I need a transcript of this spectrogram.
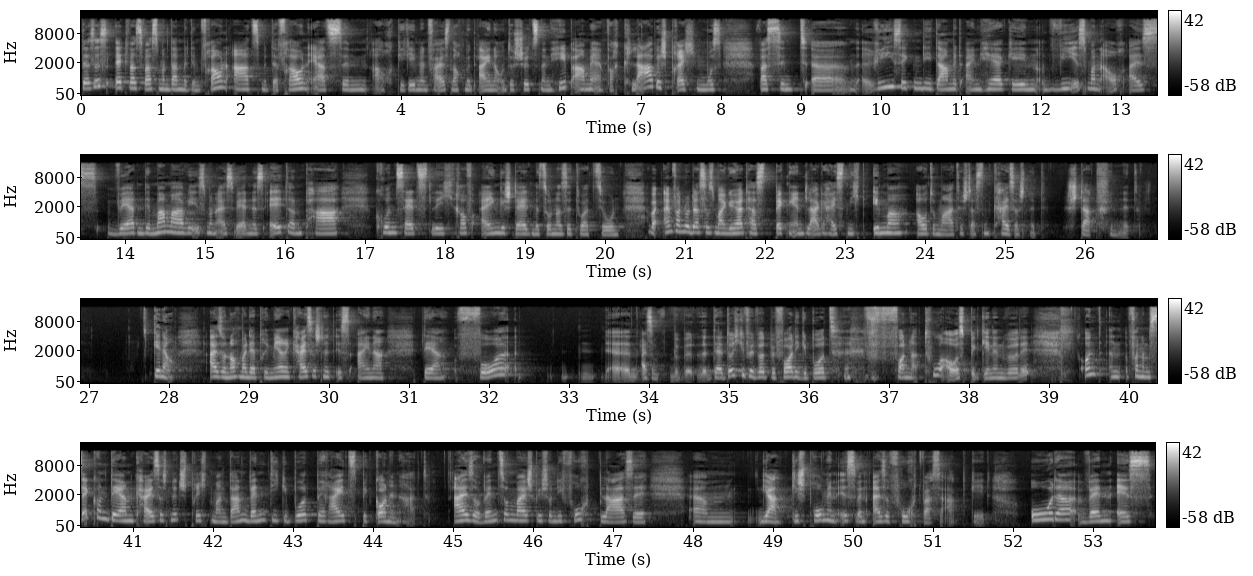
Das ist etwas, was man dann mit dem Frauenarzt, mit der Frauenärztin, auch gegebenenfalls noch mit einer unterstützenden Hebamme einfach klar besprechen muss. Was sind äh, Risiken, die damit einhergehen? Und wie ist man auch als werdende Mama, wie ist man als werdendes Elternpaar grundsätzlich darauf eingestellt mit so einer Situation? Aber einfach nur, dass du es mal gehört hast, Beckenendlage heißt nicht immer automatisch, dass ein Kaiserschnitt stattfindet. Genau. Also nochmal, der primäre Kaiserschnitt ist einer, der vor, äh, also der durchgeführt wird, bevor die Geburt von Natur aus beginnen würde. Und von einem sekundären Kaiserschnitt spricht man dann, wenn die Geburt bereits begonnen hat. Also, wenn zum Beispiel schon die Fruchtblase ähm, ja, gesprungen ist, wenn also Fruchtwasser abgeht. Oder wenn es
